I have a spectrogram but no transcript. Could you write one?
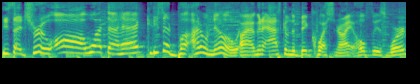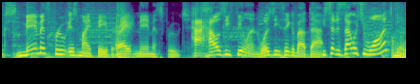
He said true. Oh, what the heck? He said, but I don't know. All right, I'm going to ask him the big question, all right? Hopefully this works. Mammoth fruit is my favorite, all right? Mammoth fruit. H how's he feeling? What does he think about that? He said, is that what you want? No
